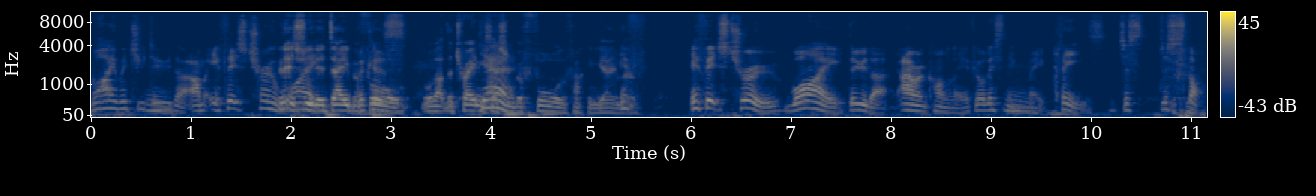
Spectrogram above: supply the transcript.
Why would you do that? Um, if it's true, Literally why? the day before, Because or like the training Yeah. session before the fucking game. if if it's true, why do that, Aaron Connolly? If you're listening, Hmm. mate, please just just stop,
